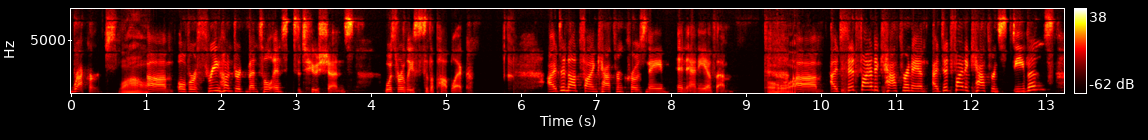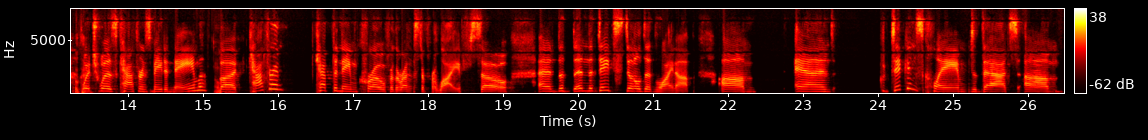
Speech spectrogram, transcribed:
records. Wow. Um, over 300 mental institutions was released to the public. I did not find Catherine Crowe's name in any of them. Oh, wow. um, I did find a Catherine and I did find a Catherine Stevens, okay. which was Catherine's maiden name, okay. but Catherine kept the name Crowe for the rest of her life. So, and the and the dates still didn't line up. Um, and Dickens claimed that um,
